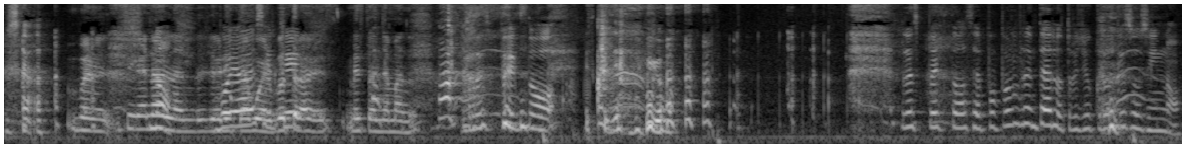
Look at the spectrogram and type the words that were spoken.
O sea, Bueno, sigan No, hablando. Yo voy a ahorita decir vuelvo que- otra vez. Me están llamando. Respecto, es que ya digo. Respecto a hacer popó enfrente del otro, yo creo que eso sí no.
